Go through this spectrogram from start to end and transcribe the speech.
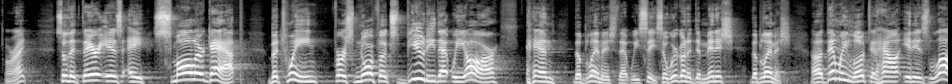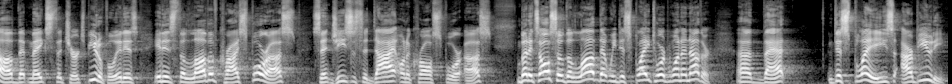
All right? So that there is a smaller gap between First Norfolk's beauty that we are and the blemish that we see. So we're going to diminish the blemish. Uh, then we looked at how it is love that makes the church beautiful. It is, it is the love of Christ for us, sent Jesus to die on a cross for us but it's also the love that we display toward one another uh, that displays our beauty.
